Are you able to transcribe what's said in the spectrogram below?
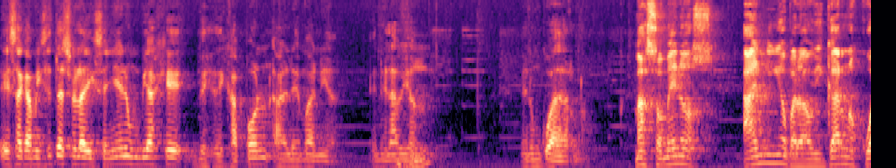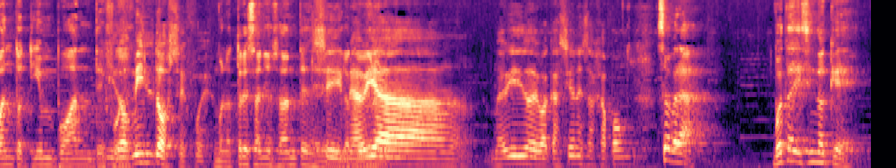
Esa camiseta yo la diseñé en un viaje desde Japón a Alemania, en el avión, en un cuaderno. Más o menos año para ubicarnos cuánto tiempo antes Y fue. 2012 fue. Bueno, tres años antes de Sí, me que había, me había ido de vacaciones a Japón. O sea, pará, Vos estás diciendo que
